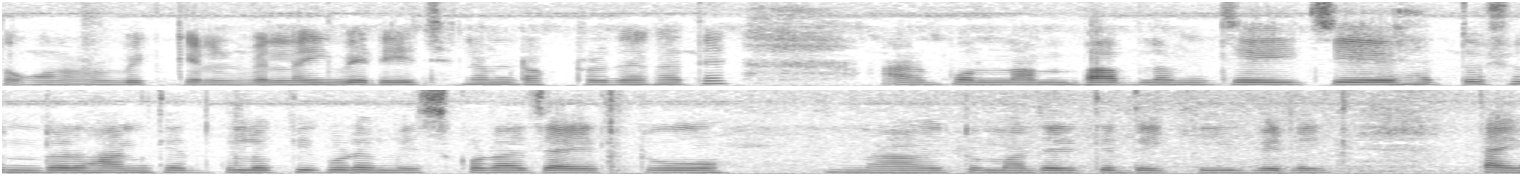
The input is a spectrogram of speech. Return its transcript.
তখন আমরা বিকেলবেলায় বেরিয়েছিলাম ডক্টর দেখাতে। আর বললাম, ভাবলাম যে এই যে এত সুন্দর ধান ক্ষেতগুলো কী করে মিস করা যায়? একটু না হয় তোমাদেরকে দেখেই বেরোই তাই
